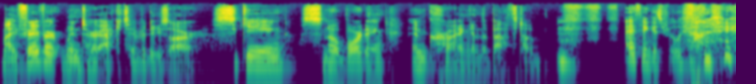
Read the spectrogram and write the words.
my favorite winter activities are skiing, snowboarding, and crying in the bathtub. I think it's really funny.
